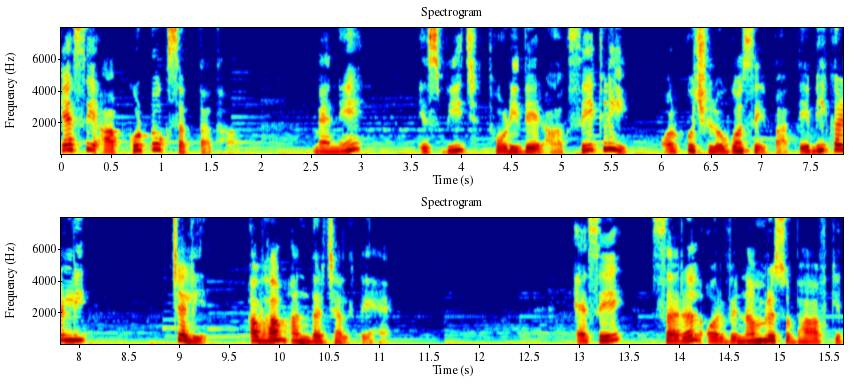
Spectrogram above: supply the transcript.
कैसे आपको टोक सकता था? मैंने इस बीच थोड़ी देर आग सेक ली और कुछ लोगों से बातें भी कर ली। चलिए अब हम अंदर चलते हैं। ऐसे सरल और विनम्र स्वभाव के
